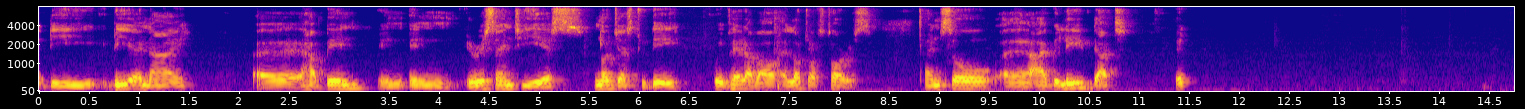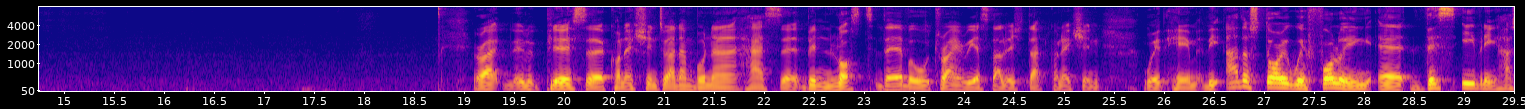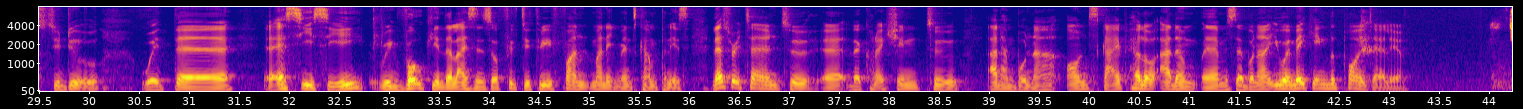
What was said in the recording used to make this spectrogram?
the BNI uh, have been in, in recent years, not just today, we've heard about a lot of stories. And so uh, I believe that Right, Pierre's uh, connection to Adam Bonaa has uh, been lost there, but we'll try and re-establish that connection with him. The other story we're following uh, this evening has to do with the SEC revoking the license of 53 fund management companies. Let's return to uh, the connection to Adam Bonaa on Skype. Hello, Adam, uh, Mr. Bonaa. You were making the point earlier.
